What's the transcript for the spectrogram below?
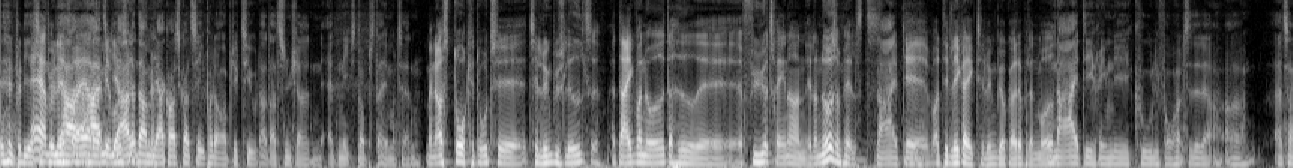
fordi jeg ja, selvfølgelig har, jeg, har jeg mit hjerte der, men jeg kan også godt se på det objektivt, og der synes jeg, at Næstrup stadig må tage den. Men også stor kado til, til Lyngbys ledelse, at der ikke var noget, der hed øh, fyretræneren, eller noget som helst. Nej. Det, øh, og det ligger ikke til Lyngby at gøre det på den måde. Nej, det er rimelig cool i forhold til det der, og Altså,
